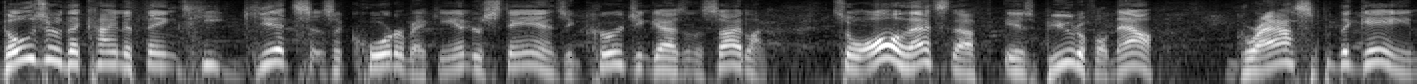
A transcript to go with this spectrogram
Those are the kind of things he gets as a quarterback. He understands encouraging guys on the sideline. So all of that stuff is beautiful. Now, grasp the game,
